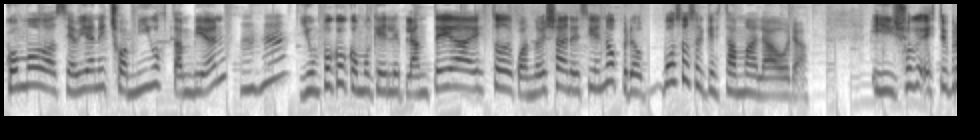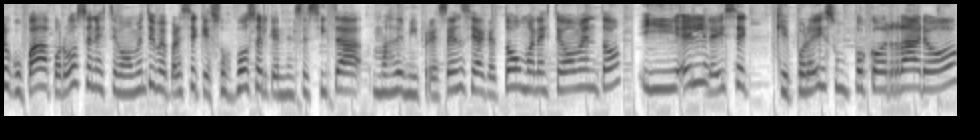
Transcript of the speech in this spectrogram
cómo se habían hecho amigos también y un poco como que le plantea esto de cuando ella le decide, no, pero vos sos el que está mal ahora. Y yo estoy preocupada por vos en este momento y me parece que sos vos el que necesita más de mi presencia que toma en este momento. Y él le dice que por ahí es un poco raro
